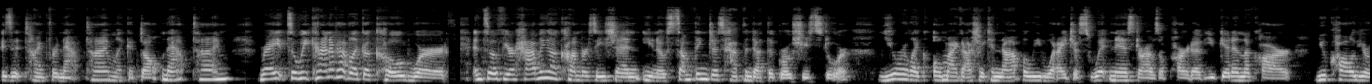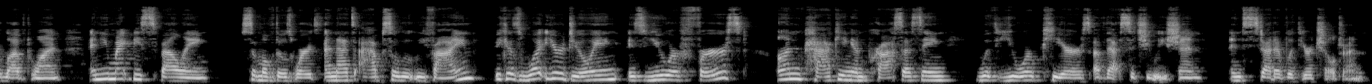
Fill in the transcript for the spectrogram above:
is it time for nap time, like adult nap time? Right. So we kind of have like a code word. And so if you're having a conversation, you know, something just happened at the grocery store, you're like, oh my gosh, I cannot believe what I just witnessed or I was a part of. You get in the car, you call your loved one, and you might be spelling some of those words. And that's absolutely fine because what you're doing is you are first unpacking and processing with your peers of that situation instead of with your children.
